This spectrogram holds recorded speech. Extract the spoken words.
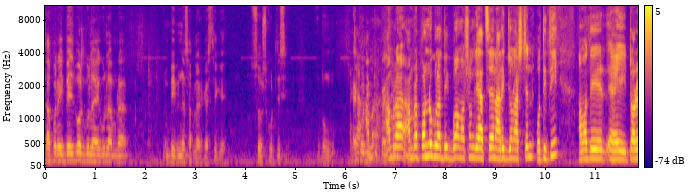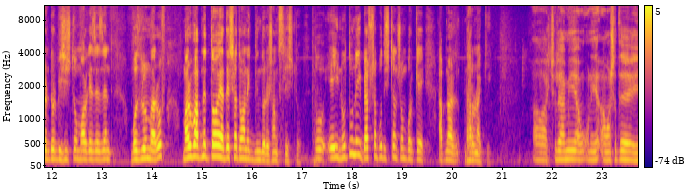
তারপরে এই বেসবোর্ডগুলো এগুলো আমরা বিভিন্ন সাপ্লায়ার কাছ থেকে সোর্স করতেছি এবং আচ্ছা, আমরা- আমরা পণ্যগুলো দেখব আমার সঙ্গে আছেন আরেকজন আসছেন অতিথি আমাদের এই টরেন্টোর বিশিষ্ট মর্গেজ এজেন্ট বজলুল মারুফ। মারুফ আপনি তো এদের সাথে অনেক দিন ধরে সংশ্লিষ্ট। তো এই নতুন এই ব্যবসা প্রতিষ্ঠান সম্পর্কে আপনার ধারণা কি? অ্যাকচুয়ালি আমি উনি আমার সাথে এই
